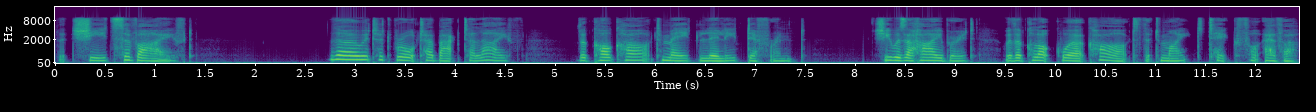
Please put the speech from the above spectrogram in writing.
that she'd survived. Though it had brought her back to life, the Cogheart made Lily different. She was a hybrid with a clockwork heart that might tick forever.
